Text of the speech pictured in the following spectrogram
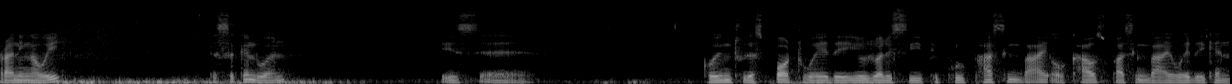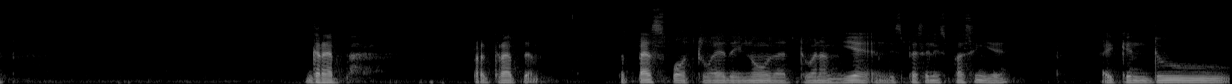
running away. The second one is uh, going to the spot where they usually see people passing by or cows passing by where they can grab grab them the best spot where they know that when i'm here and this person is passing here i can do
